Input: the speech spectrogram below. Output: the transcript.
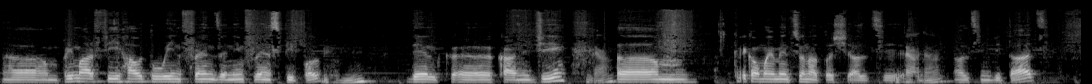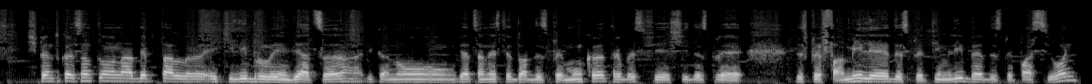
Uh, prima ar fi How to Win Friends and Influence People, uh-huh. Dale Carnegie. Da. Um, cred că au mai menționat-o și alții, da, da. alți invitați și pentru că sunt un adept al echilibrului în viață, adică nu, viața nu este doar despre muncă, trebuie să fie și despre, despre familie, despre timp liber, despre pasiuni.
